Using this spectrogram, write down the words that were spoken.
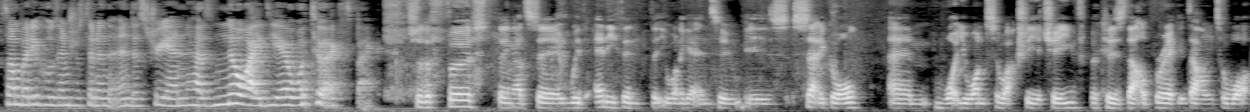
somebody who's interested in the industry and has no idea what to expect? So the first thing I'd say with anything that you want to get into is set a goal um, what you want to actually achieve because that'll break it down to what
